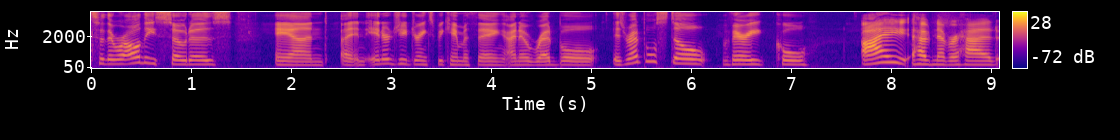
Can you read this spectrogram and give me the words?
so there were all these sodas and uh, and energy drinks became a thing. I know Red Bull is Red Bull still very cool. I have never had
